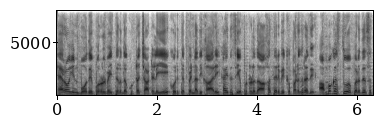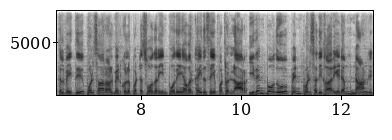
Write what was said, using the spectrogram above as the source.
ஹெரோயின் போதைப் பொருள் வைத்திருந்த குற்றச்சாட்டிலேயே குறித்த பெண் அதிகாரி கைது செய்யப்பட்டுள்ளதாக தெரிவிக்கப்படுகிறது. அம்பகஸ்துவ பிரதேசத்தில் வைத்து போலீசாரால் மேற்கொள்ளப்பட்ட சோதனையின் போதே அவர் கைது செய்யப்பட்டுள்ளார். இதன் போது பெண் போலீஸ் அதிகாரியிடம் நான்கு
